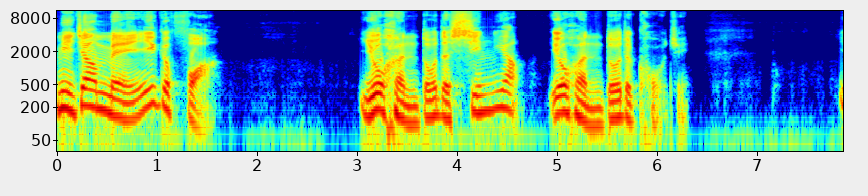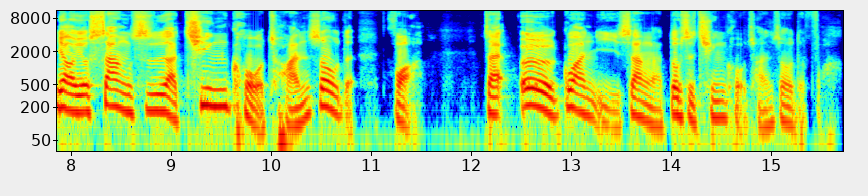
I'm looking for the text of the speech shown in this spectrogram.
密教每一个法有很多的心要，有很多的口诀，要由上师啊亲口传授的法，在二贯以上啊都是亲口传授的法，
